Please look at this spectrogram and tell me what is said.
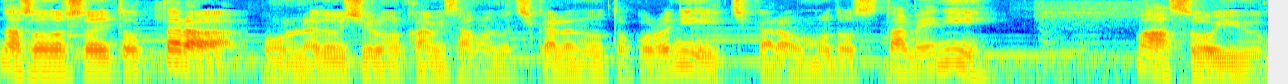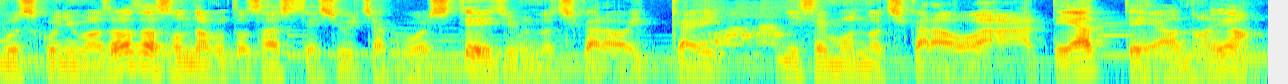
なその人にとったら本来の後ろの神様の力のところに力を戻すためにまあそういう息子にわざわざそんなことさして執着をして自分の力を一回偽物の力をわーってやってあなんやん。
